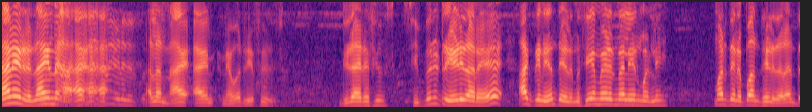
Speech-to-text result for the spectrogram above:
ನಾನೇನು ಹೇಳಿದೆ ನಾನು ಅಲ್ಲ ನಾ I never refuse did I refuse chief minister ಹೇಳಿದ್ದಾರೆ ಆಗ್ತೀನಿ ಅಂತ ಹೇಳಿ. ಸಿ ಎಂ ಹೇಳಿದ ಮೇಲೆ ಏನು ಮಾಡಲಿ? ಮಾಡ್ತೇನಪ್ಪ ಅಂತ ಹೇಳಿದ್ದಾರೆ ಅಂತ.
